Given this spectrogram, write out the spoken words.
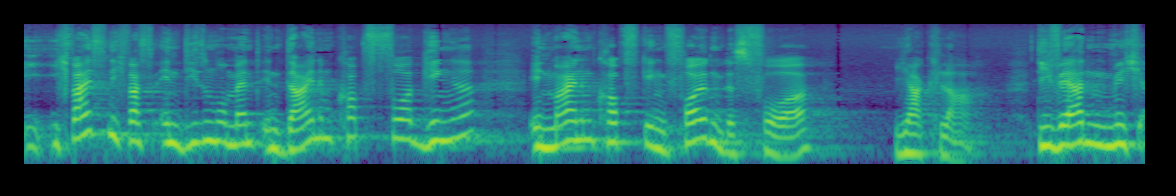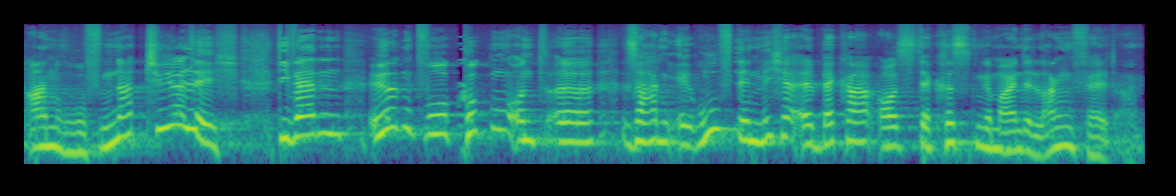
ich weiß nicht, was in diesem Moment in deinem Kopf vorginge. In meinem Kopf ging Folgendes vor. Ja klar, die werden mich anrufen. Natürlich. Die werden irgendwo gucken und äh, sagen, ruft den Michael Becker aus der Christengemeinde Langenfeld an.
